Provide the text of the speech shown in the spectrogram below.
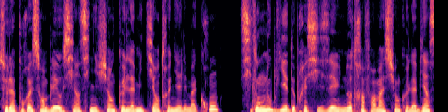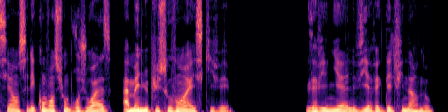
Cela pourrait sembler aussi insignifiant que l'amitié entre Niel et Macron si l'on oubliait de préciser une autre information que la bienséance et les conventions bourgeoises amènent le plus souvent à esquiver. Xavier Niel vit avec Delphine Arnault,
